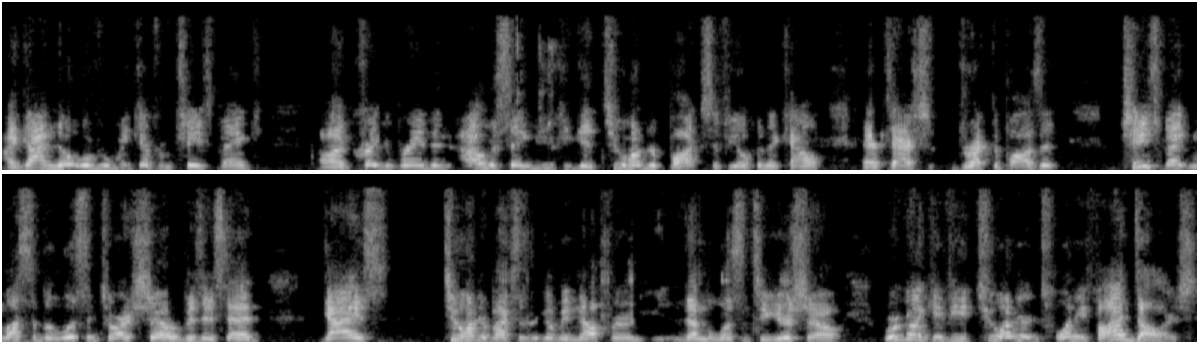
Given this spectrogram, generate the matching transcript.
I got a note over weekend from Chase Bank. Uh, Craig and Brandon, I was saying you could get 200 bucks if you open an account and tax direct deposit. Chase Bank must have been listening to our show because they said, guys, 200 bucks isn't going to be enough for them to listen to your show. We're going to give you $225.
